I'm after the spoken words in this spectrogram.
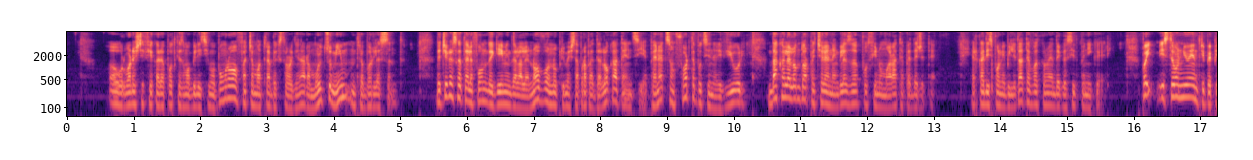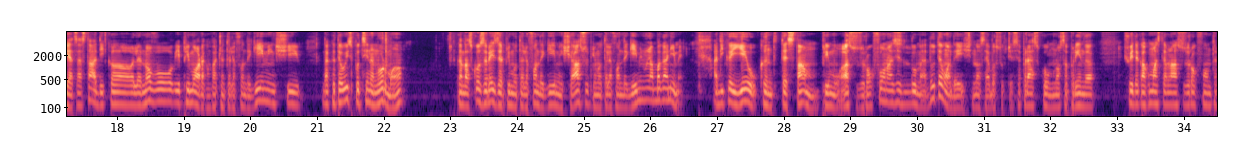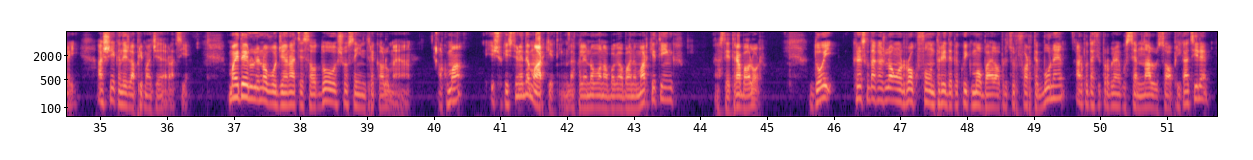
Urmărește fiecare podcast mobilisimo.ro, facem o treabă extraordinară, mulțumim, întrebările sunt. De ce crezi că telefonul de gaming de la Lenovo nu primește aproape deloc atenție? Pe net sunt foarte puține review-uri, dacă le luăm doar pe cele în engleză pot fi numărate pe degete. Iar ca disponibilitate văd că nu e de găsit pe nicăieri. Păi, este un new entry pe piața asta, adică Lenovo e prima oară când face un telefon de gaming și dacă te uiți puțin în urmă, când a scos Razer primul telefon de gaming și Asus primul telefon de gaming, nu l-a băgat nimeni. Adică eu, când testam primul Asus ROG Phone, a zis lumea, du-te mă de aici, nu o să aibă succes, se prea scump, nu o să prindă. Și uite că acum suntem la Asus ROG Phone 3. Așa e când ești la prima generație. Mai dai Lenovo o generație sau două și o să intre ca lumea. Acum, e și o chestiune de marketing. Dacă Lenovo n-a băgat bani în marketing, asta e treaba lor. 2. Crezi că dacă aș lua un ROG Phone 3 de pe Quick Mobile la prețuri foarte bune, ar putea fi probleme cu semnalul sau aplicațiile?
